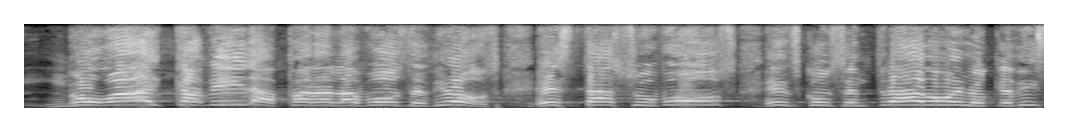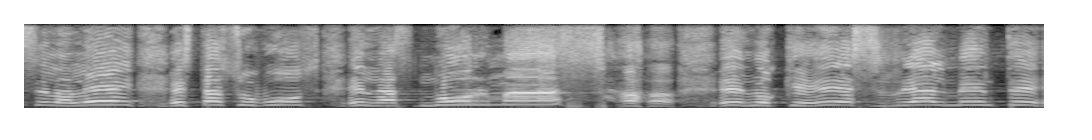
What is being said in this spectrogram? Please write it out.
No hay cabida para la voz de Dios. Está su voz es concentrado en lo que dice la ley. Está su voz en las normas, en lo que es realmente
